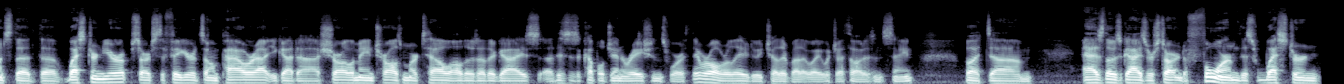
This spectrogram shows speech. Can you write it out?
once the, the Western Europe starts to figure its own power out, you got uh, Charlemagne, Charles Martel, all those other guys. Uh, this is a couple generations worth. They were all related to each other, by the way, which I thought is insane. But um, as those guys are starting to form this Western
